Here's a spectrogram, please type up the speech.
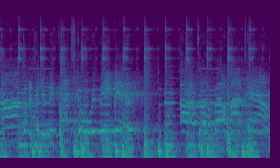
I'm gonna tell you a big fat story, baby. It's all about my town.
